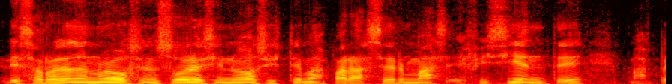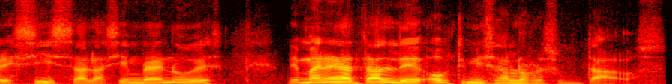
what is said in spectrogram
desarrollando nuevos sensores y nuevos sistemas para hacer más eficiente, más precisa la siembra de nubes, de manera tal de optimizar los resultados.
